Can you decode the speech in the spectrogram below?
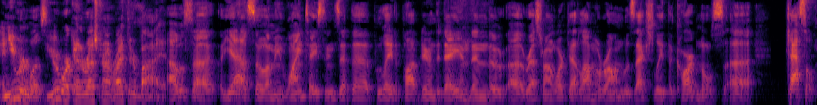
And you were you were working at a restaurant right there by it. I was, uh, yeah. So I mean, wine tastings at the Poulet de Pape during the day, and then the uh, restaurant I worked at La Mirande was actually the Cardinals' uh, castle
